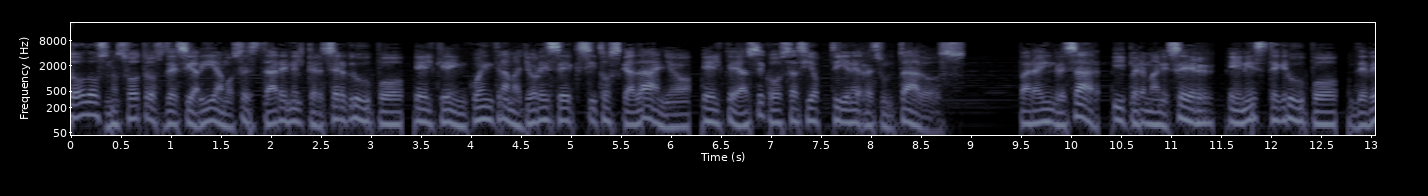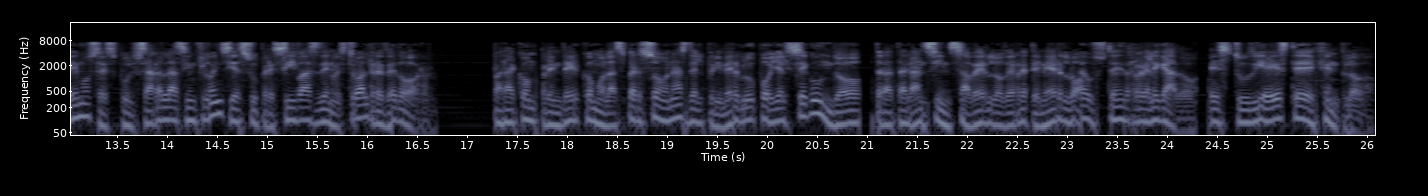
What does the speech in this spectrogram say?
Todos nosotros desearíamos estar en el tercer grupo, el que encuentra mayores éxitos cada año, el que hace cosas y obtiene resultados. Para ingresar, y permanecer, en este grupo, debemos expulsar las influencias supresivas de nuestro alrededor. Para comprender cómo las personas del primer grupo y el segundo, tratarán sin saberlo de retenerlo a usted relegado, estudie este ejemplo.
